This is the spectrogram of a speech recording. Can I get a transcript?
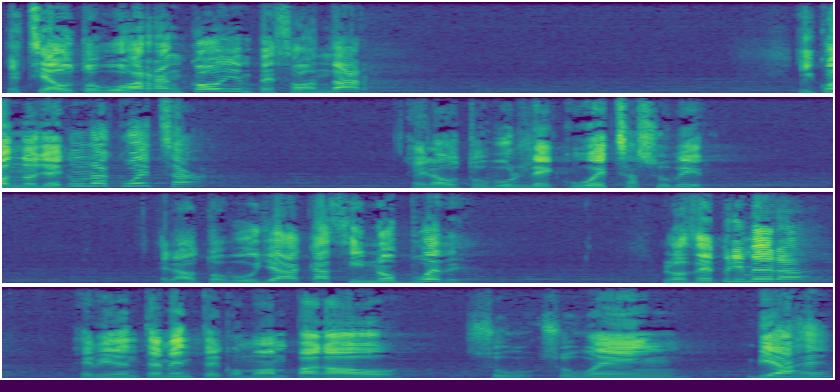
Este autobús arrancó y empezó a andar. Y cuando llega una cuesta, el autobús le cuesta subir. El autobús ya casi no puede. Los de primera, evidentemente, como han pagado su, buen viaje,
